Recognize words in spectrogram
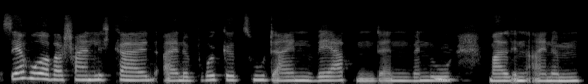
sehr hoher Wahrscheinlichkeit eine Brücke zu deinen Werten. Denn wenn du mhm. mal in einem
